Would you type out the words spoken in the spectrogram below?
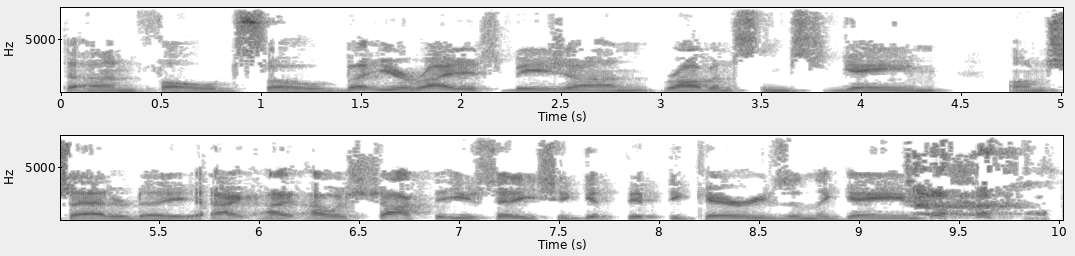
to unfold. So, but you're right. It's Bijan Robinson's game on Saturday. I, I, I, was shocked that you said he should get 50 carries in the game.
